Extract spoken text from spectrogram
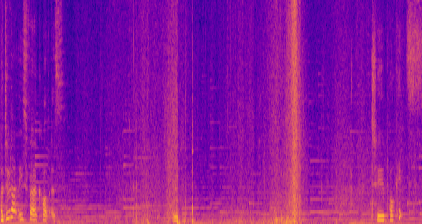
I do like these fur collars. Two pockets.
